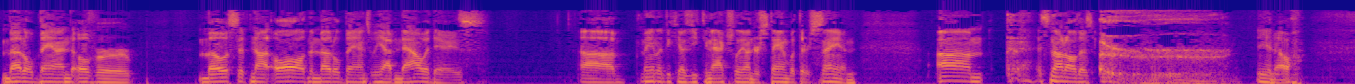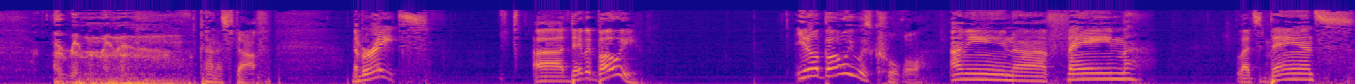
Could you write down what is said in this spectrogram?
metal band over most, if not all, the metal bands we have nowadays. Uh, mainly because you can actually understand what they're saying. Um, it's not all this, you know, kind of stuff. Number eight, uh, David Bowie. You know, Bowie was cool. I mean, uh, Fame, Let's Dance,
